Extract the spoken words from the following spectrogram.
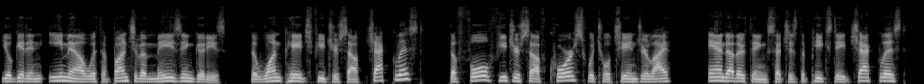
You'll get an email with a bunch of amazing goodies the one page Future Self checklist, the full Future Self course, which will change your life, and other things such as the peak state checklist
